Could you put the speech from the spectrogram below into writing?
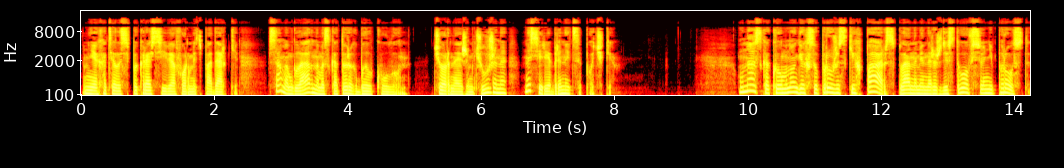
Мне хотелось покрасивее оформить подарки, самым главным из которых был кулон. Черная жемчужина на серебряной цепочке. У нас, как и у многих супружеских пар, с планами на Рождество все непросто.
